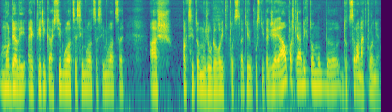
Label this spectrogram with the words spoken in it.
modely a jak ty říkáš, simulace, simulace, simulace až pak si to můžou dovolit v podstatě vypustit. Takže naopak já bych tomu byl docela nakloněn.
